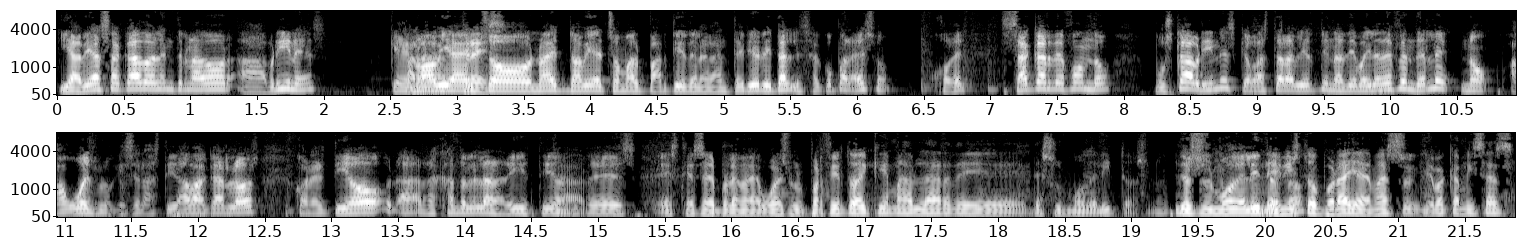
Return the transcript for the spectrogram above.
y había sacado el entrenador a Abrines que Para no había tres. hecho no, no había hecho mal partido en el anterior y tal le sacó para eso joder sacas de fondo busca a Abrines que va a estar abierto y nadie va a ir a defenderle no a Westbrook y se las tiraba a Carlos con el tío rascándole la nariz tío entonces Es que ese es el problema de Westbrook. Por cierto, hay que hablar de, de sus modelitos, ¿no? de sus modelitos Le he ¿no? visto por ahí, además lleva camisas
